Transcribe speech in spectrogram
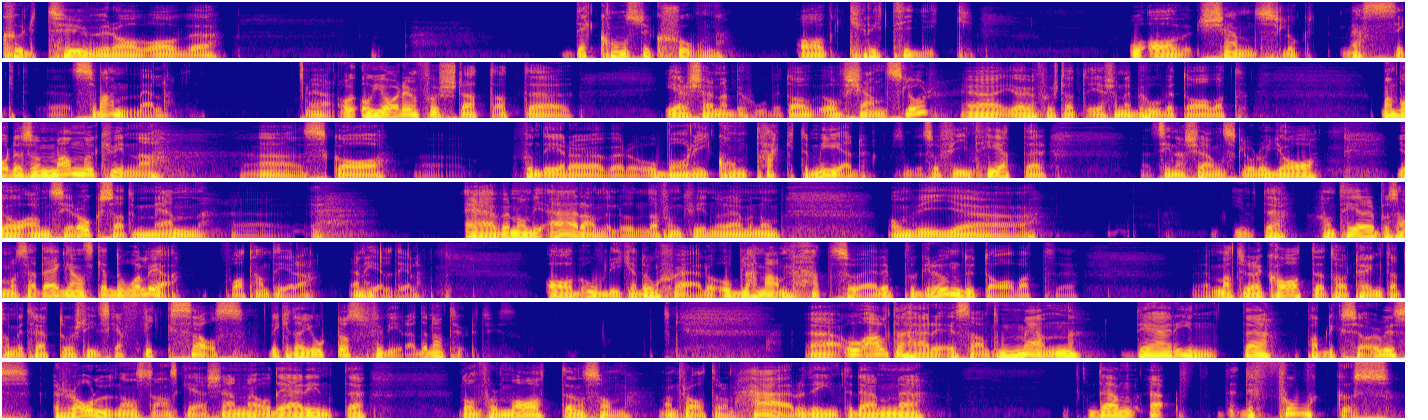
kultur av, av eh, dekonstruktion av kritik och av känslomässigt svammel. Och jag är den första att, att erkänna behovet av, av känslor. Eh, jag är den första att erkänna behovet av att man både som man och kvinna eh, ska eh, fundera över och vara i kontakt med, som det så fint heter, sina känslor. Och jag, jag anser också att män eh, även om vi är annorlunda från kvinnor, även om, om vi eh, inte hanterar det på samma sätt, är ganska dåliga på att hantera en hel del av olika de skäl. Och bland annat så är det på grund av att eh, matriarkatet har tänkt att de i 30 års tid ska fixa oss, vilket har gjort oss förvirrade naturligtvis. Eh, och allt det här är sant, men det är inte public service roll någonstans ska jag känna och det är inte de formaten som man pratar om här och det är inte den, eh, den det fokus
